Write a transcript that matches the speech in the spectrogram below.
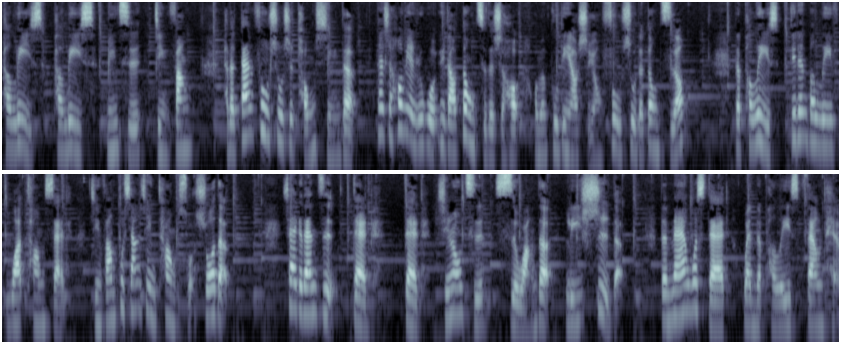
，police，police 名词，警方。它的单复数是同形的，但是后面如果遇到动词的时候，我们固定要使用复数的动词哦。The police didn't believe what Tom said。警方不相信 Tom 所说的。下一个单字，dead，dead 形容词，死亡的，离世的。The man was dead when the police found him。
